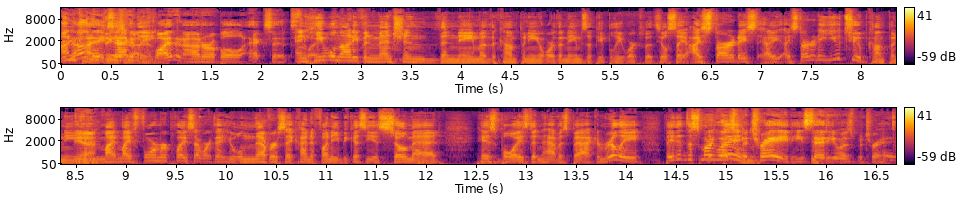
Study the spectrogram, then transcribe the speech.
No, unkind they things gave about him him. quite an honorable exit. and he will not even mention the name of the company or the names of the people he works with. He'll say, "I started a I I started a YouTube company, Yeah. and my, my former place I worked at." He will never say "kind of funny" because he is so mad his boys didn't have his back, and really they did the smart he was thing. betrayed. He said he was betrayed.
